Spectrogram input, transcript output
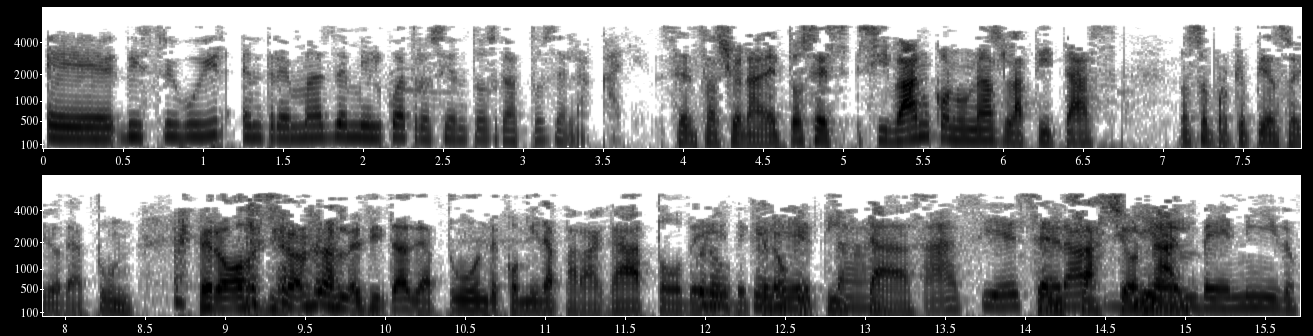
eh, distribuir entre más de 1.400 gatos de la calle. Sensacional. Entonces, si van con unas latitas no sé por qué pienso yo de atún, pero van unas latitas de atún, de comida para gato, de, de croquetitas. Así es, sensacional. bienvenido.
